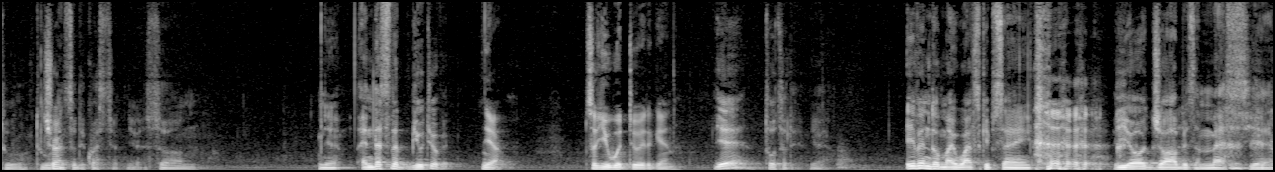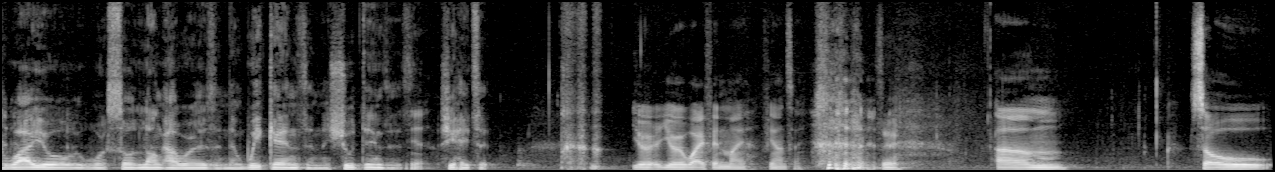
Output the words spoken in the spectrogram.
to, to sure. answer the question. Yeah. So, um, yeah. And that's the beauty of it. Yeah. So you would do it again? Yeah, totally. Yeah even though my wife keeps saying your job is a mess yeah. Why you work so long hours and then weekends and then shootings? Yeah. she hates it. Your your wife and my fiance. Um, so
